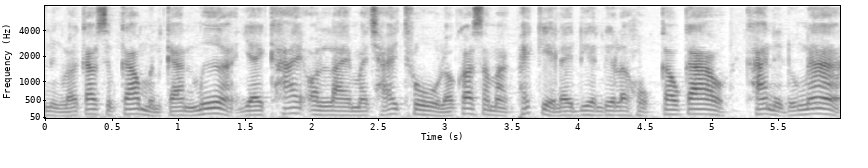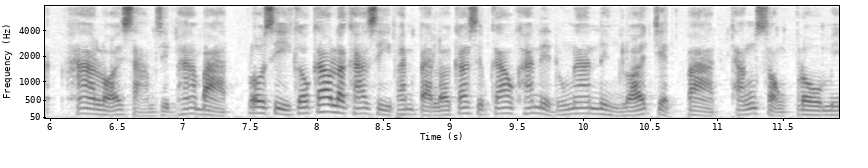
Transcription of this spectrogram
4,199 เหมือนกัน เมื่อย้ายค่ายออนไลน์มาใช้ True แล้วก็สมัครแพ็กเกจรายเดือนเดือนละ 699 ค่าเน็ตล่วงหน้า 535 บาท โปร 499 ราคา 4,899 ค่าเน็ตล่วงหน้า 107 บาท ทั้ง 2 โปรมี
